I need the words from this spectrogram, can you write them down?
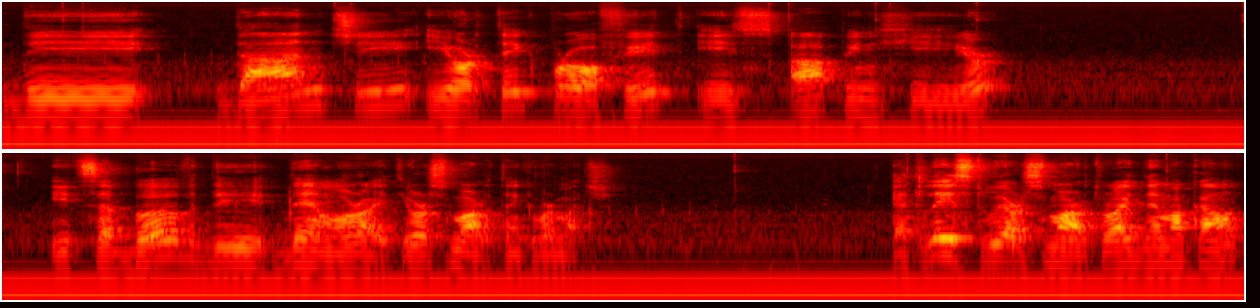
the Danchi, your take profit is up in here. It's above the demo, right? You're smart, thank you very much. At least we are smart, right? Demo account.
